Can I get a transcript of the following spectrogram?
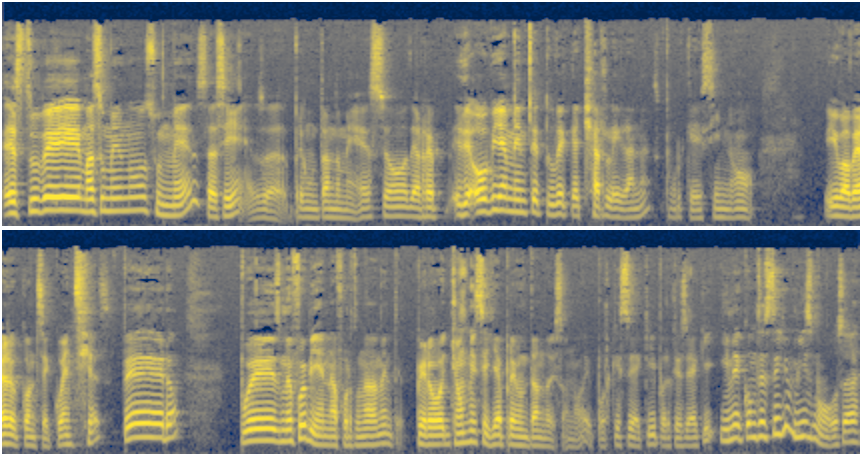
estuve más o menos un mes así, o sea, preguntándome eso, obviamente tuve que echarle ganas, porque si no iba a haber consecuencias, pero pues me fue bien, afortunadamente, pero yo me seguía preguntando eso, ¿no? De por qué estoy aquí, por qué estoy aquí, y me contesté yo mismo, o sea,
